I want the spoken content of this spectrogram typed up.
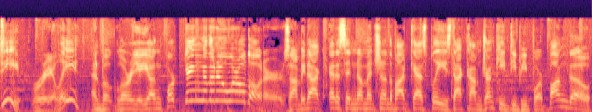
D, really? And vote Gloria Young for King of the New World Order. Zombie Doc, Edison, no mention on the podcast, please. Dot com Junkie, DP4 Bongo,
